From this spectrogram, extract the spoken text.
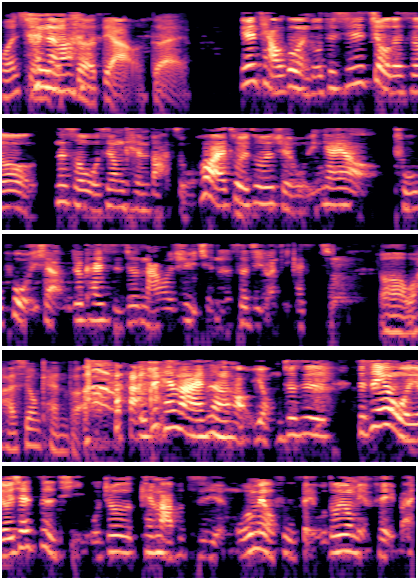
我很喜欢色调。对，因为调过很多次，其实旧的时候，那时候我是用 Canva 做，后来做一做就觉得我应该要。突破一下，我就开始就拿回去以前的设计软体开始做。哦，我还是用 Canva。我觉得 Canva 还是很好用，就是只是因为我有一些字体，我就 Canva 不支援，我又没有付费，我都用免费版。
